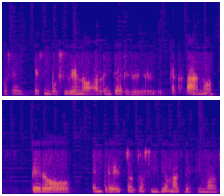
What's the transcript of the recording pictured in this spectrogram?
Pues es, imposible no aprender el catalán, ¿no? Pero entre estos dos idiomas decimos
